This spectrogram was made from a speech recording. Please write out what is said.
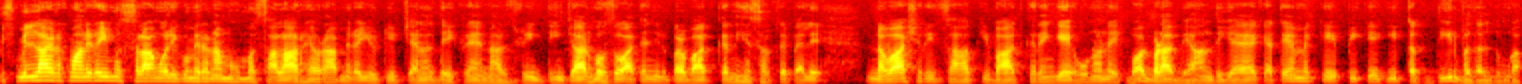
बिसमीम मेरा नाम मोहम्मद सालार है और आप मेरा यूट्यूब चैनल देख रहे हैं नाजरीन। तीन चार मौजूद हैं जिन पर बात करनी है। सबसे पहले नवाज़ शरीफ साहब की बात करेंगे। उन्होंने एक बहुत बड़ा बयान दिया है। कहते हैं, मैं के पी के की तकदीर बदल दूँगा।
